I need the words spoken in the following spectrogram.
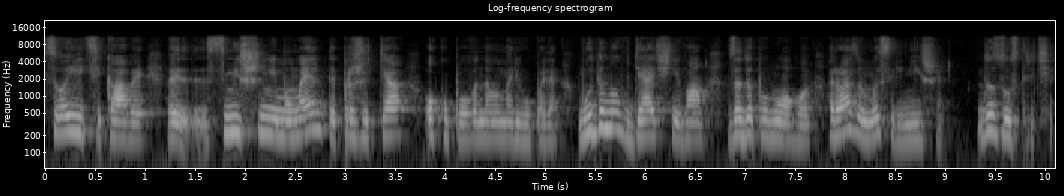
свої цікаві е, смішні моменти про життя окупованого Маріуполя. Будемо вдячні вам за допомогу. Разом ми сильніші. До зустрічі!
